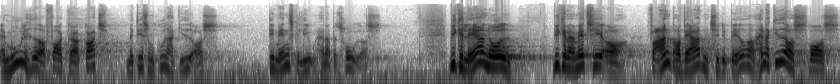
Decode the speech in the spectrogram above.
af muligheder for at gøre godt med det, som Gud har givet os. Det menneskeliv, han har betroet os. Vi kan lære noget. Vi kan være med til at forandre verden til det bedre. Han har givet os vores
